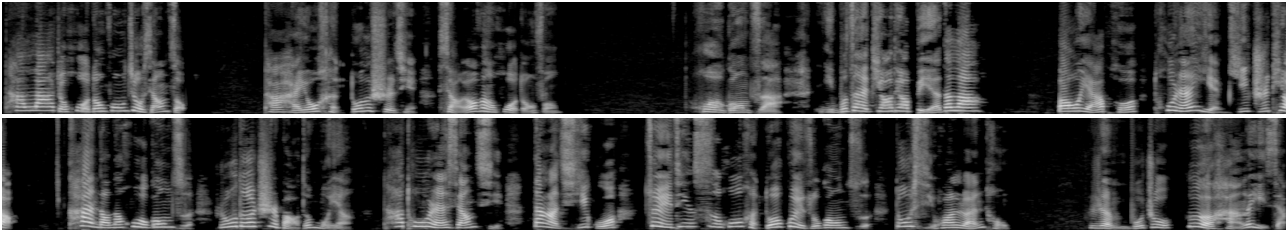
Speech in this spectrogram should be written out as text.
他拉着霍东风就想走，他还有很多的事情想要问霍东风。霍公子，你不再挑挑别的啦？包牙婆突然眼皮直跳，看到那霍公子如得至宝的模样，她突然想起大齐国最近似乎很多贵族公子都喜欢娈童，忍不住恶寒了一下。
